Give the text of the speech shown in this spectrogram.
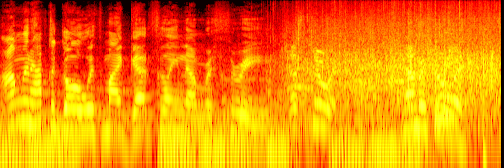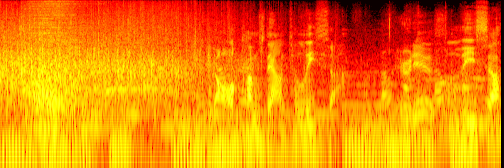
I'm gonna have to go with my gut feeling number three. Let's do it. Number Let's do three. it. It all comes down to Lisa. Here it is. Lisa,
